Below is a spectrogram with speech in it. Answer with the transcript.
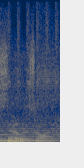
Snow is on.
